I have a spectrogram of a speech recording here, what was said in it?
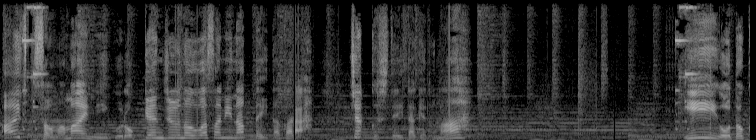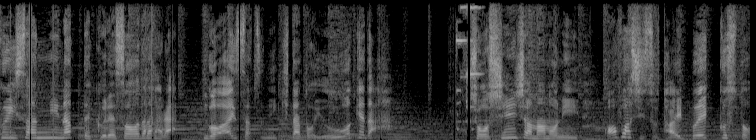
あいつその前にグロッケン中の噂になっていたからチェックしていたけどな。いいお得意さんになってくれそうだからご挨拶に来たというわけだ。初心者なのにアファシスタイプ X と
